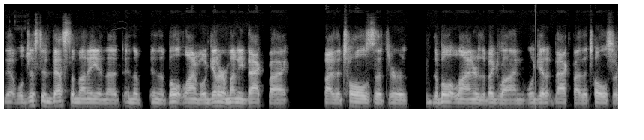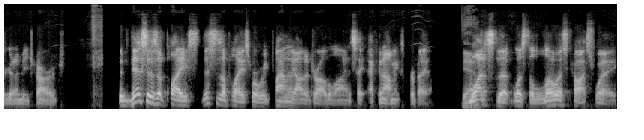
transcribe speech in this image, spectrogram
that we'll just invest the money in the in the in the bullet line. We'll get our money back by by the tolls that are the bullet line or the big line. We'll get it back by the tolls that are going to be charged. This is a place. This is a place where we finally ought to draw the line and say economics prevail. Yeah. What's the what's the lowest cost way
